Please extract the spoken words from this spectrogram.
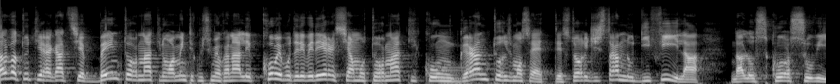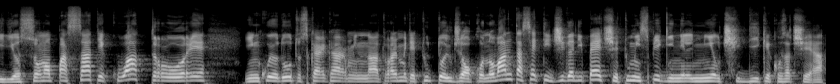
Salve a tutti ragazzi e bentornati nuovamente qui sul mio canale. Come potete vedere siamo tornati con Gran Turismo 7 Sto registrando di fila dallo scorso video. Sono passate 4 ore in cui ho dovuto scaricarmi naturalmente tutto il gioco. 97 giga di patch e tu mi spieghi nel mio CD che cosa c'era.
